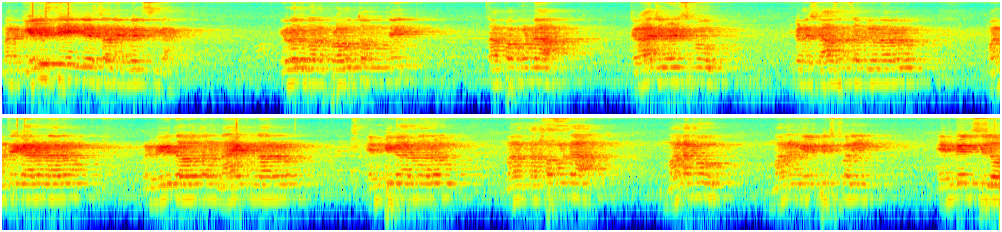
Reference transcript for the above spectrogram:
మరి గెలిస్తే ఏం చేస్తాడు ఎమ్మెల్సీగా? ఈరోజు మన ప్రభుత్వం ఉంది. తప్పకుండా గ్రాడ్యుయేట్స్కు ఇక్కడ శాసనసభ్యులు ఉన్నారు. మంత్రి గారు ఉన్నారు మరి వివిధ అవతల నాయకులు ఉన్నారు ఎంపీ గారు ఉన్నారు. మనం తప్పకుండా మనకు మనం గెలిపించుకొని ఎమ్మెల్సీలో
